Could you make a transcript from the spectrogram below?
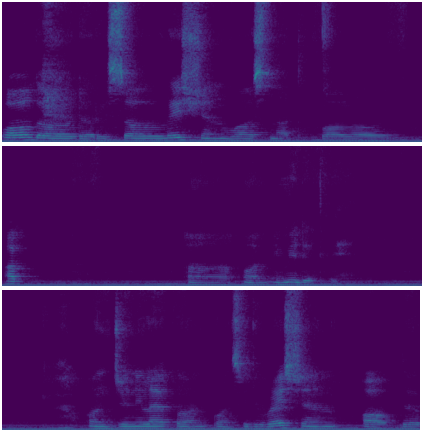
Although the resolution was not followed up uh, on immediately. On June 11, consideration of the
